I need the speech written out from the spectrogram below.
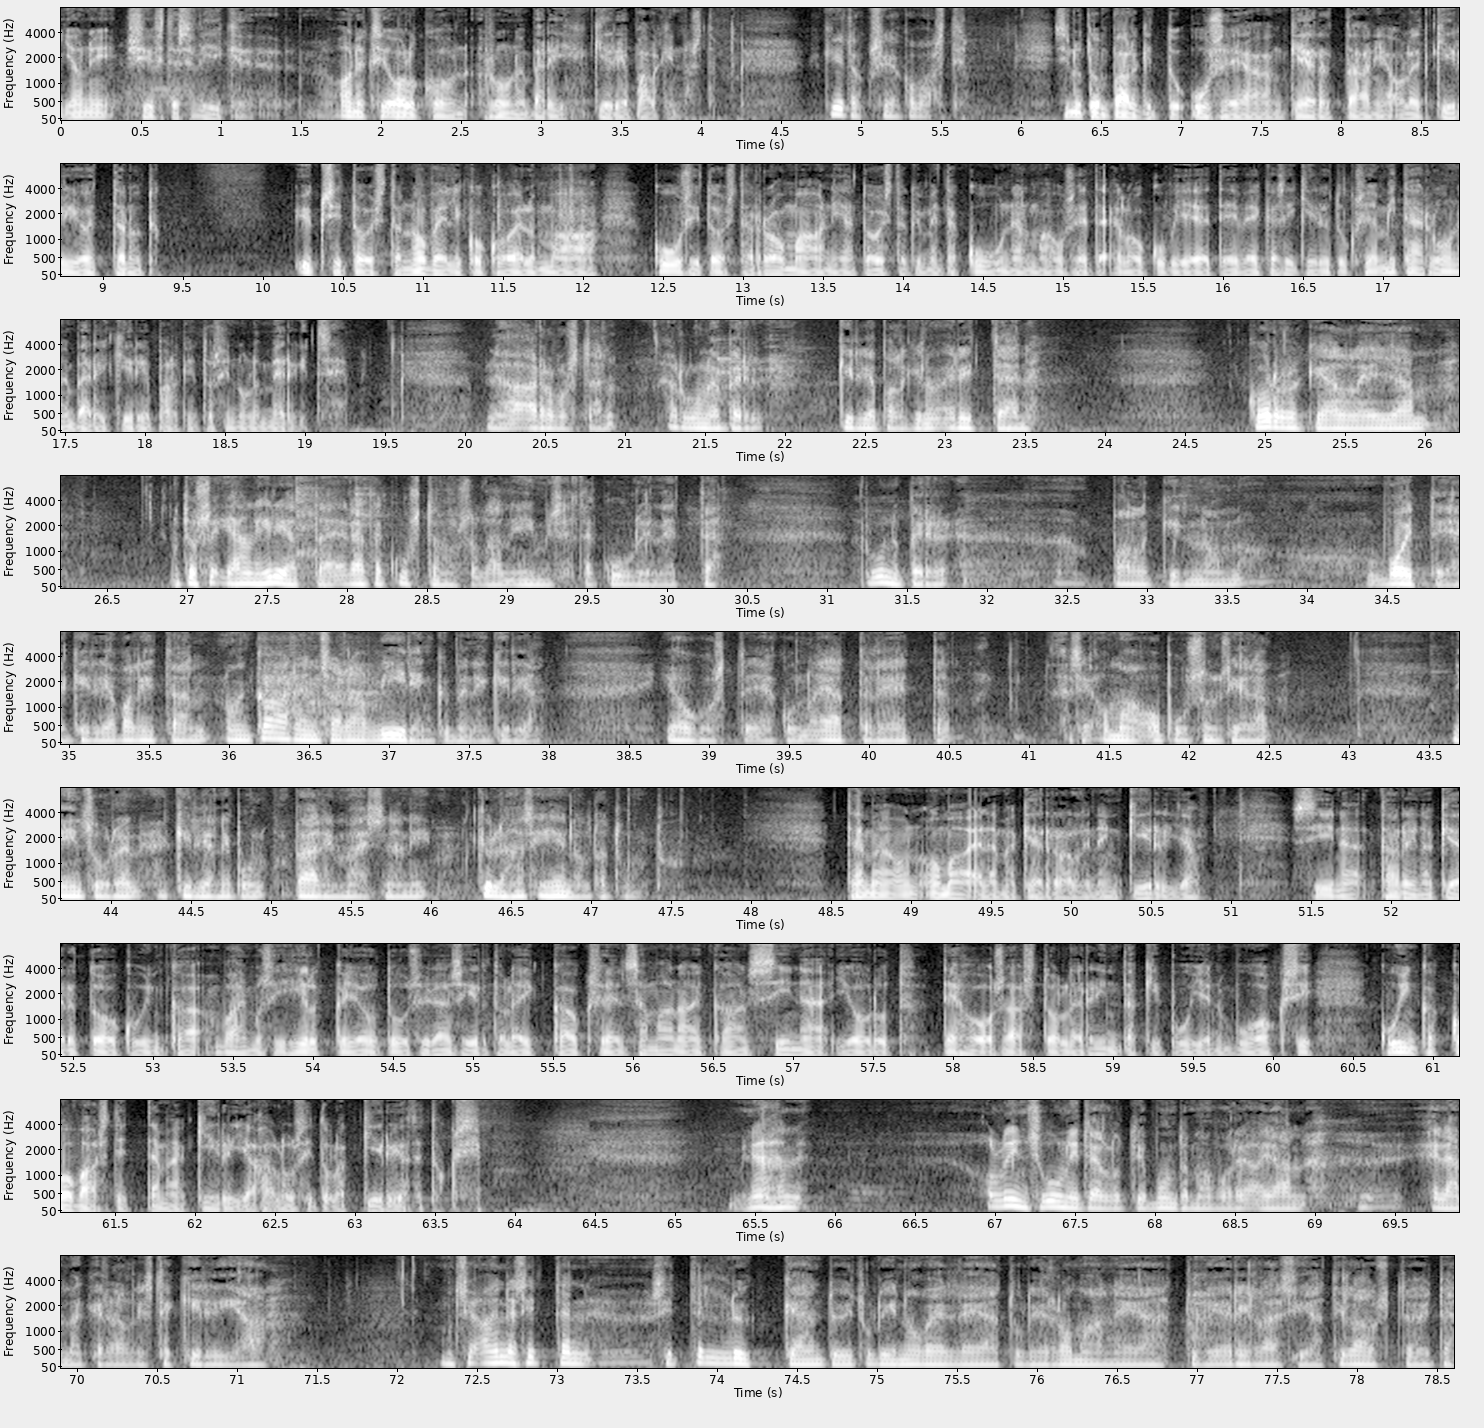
Joni Shiftesvik, onneksi olkoon Runeberg kirjapalkinnosta. Kiitoksia kovasti. Sinut on palkittu useaan kertaan ja olet kirjoittanut 11 novellikokoelmaa, 16 romaania, toistakymmentä kuunnelmaa, useita elokuvia ja TV-käsikirjoituksia. Mitä Runeberg-kirjapalkinto sinulle merkitsee? Minä arvostan Runeberg-kirjapalkinnon erittäin korkealle ja tuossa ihan hiljattain eräältä kustannusalan ihmiseltä kuulin, että Runeberg-palkinnon voittajakirja valitaan noin 250 kirjan joukosta. Ja kun ajattelee, että se oma opus on siellä niin suuren kirjanipun päällimmäisenä, niin kyllähän se hienolta tuntuu. Tämä on oma elämäkerrallinen kirja. Siinä tarina kertoo, kuinka vaimosi Hilkka joutuu sydänsiirtoleikkaukseen. Samaan aikaan sinä joudut teho-osastolle rintakipujen vuoksi. Kuinka kovasti tämä kirja halusi tulla kirjoitetuksi? Minähän olin suunnitellut jo muutaman vuoden ajan elämäkerrallista kirjaa, mutta se aina sitten, sitten lykkääntyi. Tuli novelleja, tuli romaaneja, tuli erilaisia tilaustöitä,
